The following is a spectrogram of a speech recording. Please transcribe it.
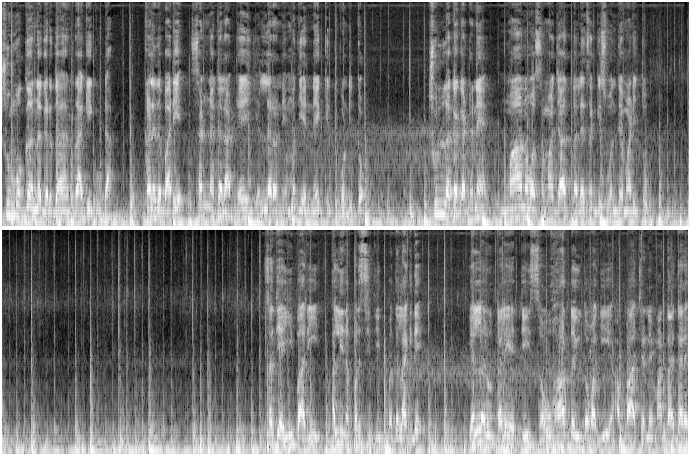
ಶಿವಮೊಗ್ಗ ನಗರದ ರಾಗಿಗುಡ್ಡ. ಕಳೆದ ಬಾರಿ ಸಣ್ಣ ಗಲಾಟೆ ಎಲ್ಲರ ನೆಮ್ಮದಿಯನ್ನೇ ಕಿತ್ತುಕೊಂಡಿತ್ತು. ಕ್ಷುಲ್ಲಕ ಘಟನೆ ಮಾನವ ಸಮಾಜ ತಲೆ ತಗ್ಗಿಸುವಂತೆ ಮಾಡಿತ್ತು. ಸದ್ಯ ಈ ಬಾರಿ ಅಲ್ಲಿನ ಪರಿಸ್ಥಿತಿ ಬದಲಾಗಿದೆ. ಎಲ್ಲರೂ ತಲೆ ಎತ್ತಿ ಸೌಹಾರ್ದಯುತವಾಗಿ ಹಬ್ಬ ಆಚರಣೆ ಮಾಡ್ತಾ ಇದ್ದಾರೆ.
